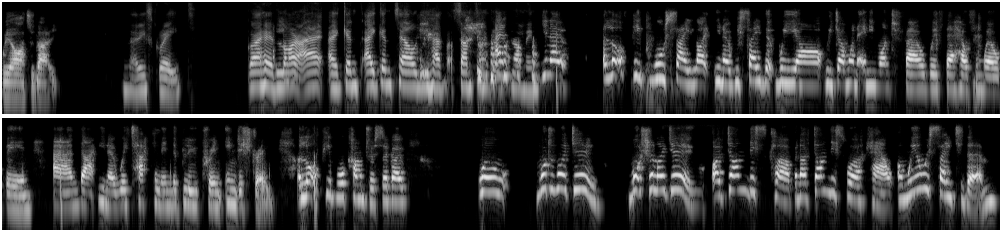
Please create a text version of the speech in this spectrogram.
we are today. That is great. Go ahead, Laura. I, I can I can tell you have something coming. You know, a lot of people will say, like, you know, we say that we are we don't want anyone to fail with their health and well-being, and that you know we're tackling the blueprint industry. A lot of people will come to us and go, "Well, what do I do? What shall I do? I've done this club and I've done this workout," and we always say to them,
